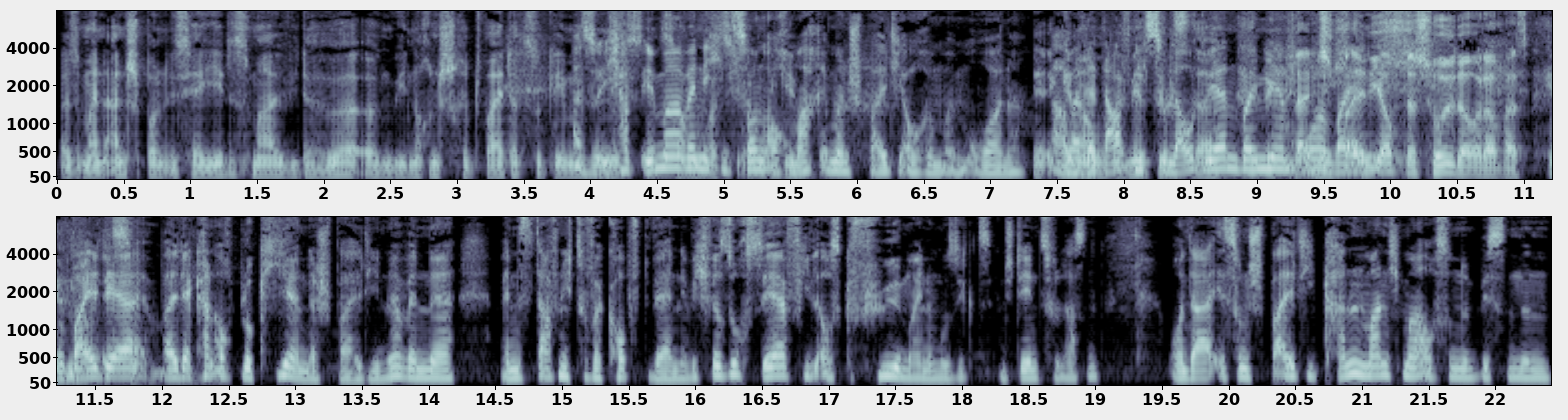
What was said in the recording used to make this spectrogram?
Also mein Ansporn ist ja jedes Mal wieder höher, irgendwie noch einen Schritt weiter zu gehen. mit Also ich habe immer, Song, wenn ich einen Song auch mache, immer ein Spalti auch im, im Ohr. Ne? Ja, Aber genau, der darf nicht zu laut werden bei mir im Ohr, weil, Spalti auf der Schulter oder was? Genau, weil der, so. weil der kann auch blockieren, der Spalti, ne? Wenn der, wenn es darf nicht zu verkopft werden. Ich versuche sehr viel aus Gefühl meine Musik entstehen zu lassen. Und da ist so ein Spalti, kann manchmal auch so ein bisschen einen,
